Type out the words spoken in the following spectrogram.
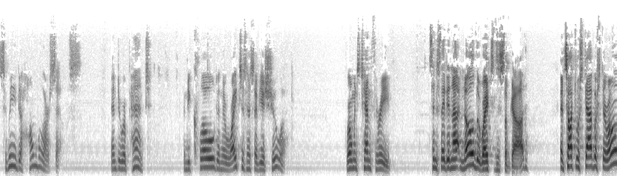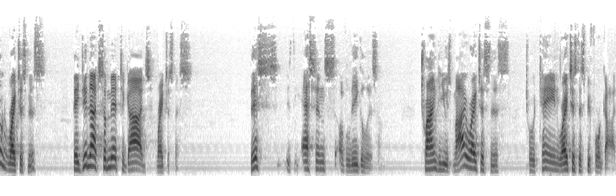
So we need to humble ourselves and to repent and be clothed in the righteousness of Yeshua. Romans 10:3 Since they did not know the righteousness of God and sought to establish their own righteousness, they did not submit to God's righteousness. This is the essence of legalism, trying to use my righteousness to attain righteousness before God.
